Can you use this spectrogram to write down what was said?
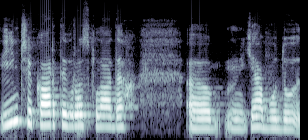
інші карти в розкладах я буду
